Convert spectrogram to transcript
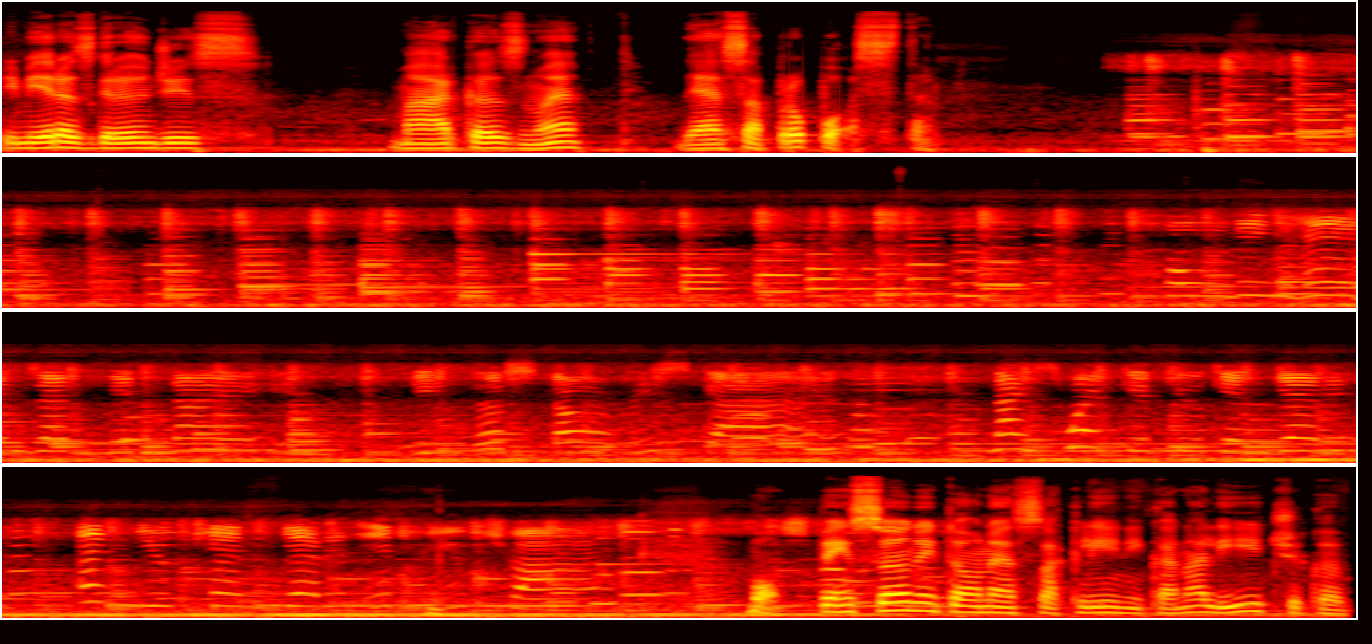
primeiras grandes marcas, não é, dessa proposta. Bom, pensando então nessa clínica analítica,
